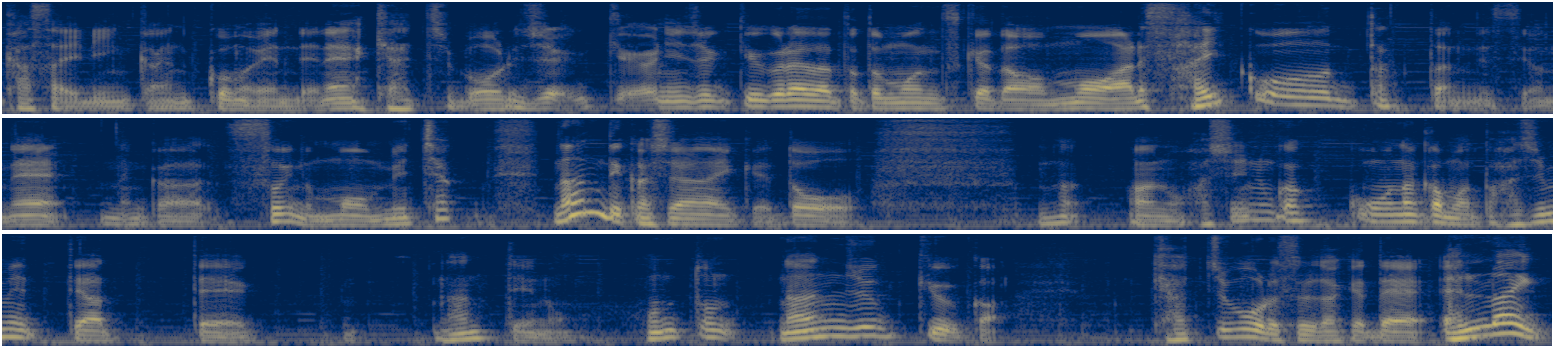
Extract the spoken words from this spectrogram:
葛西林間公園でねキャッチボール10球20球ぐらいだったと思うんですけどもうあれ最高だったんですよね。なんかそういうのもうめちゃなんでか知らないけどなあの走りの学校仲間と初めて会って何ていうの本当何十球かキャッチボールするだけでえらい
